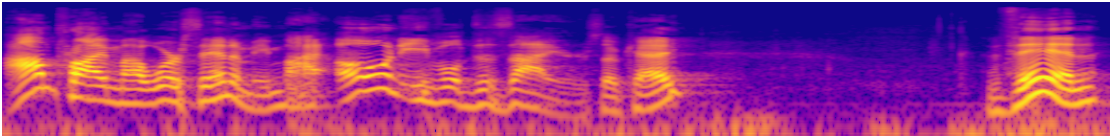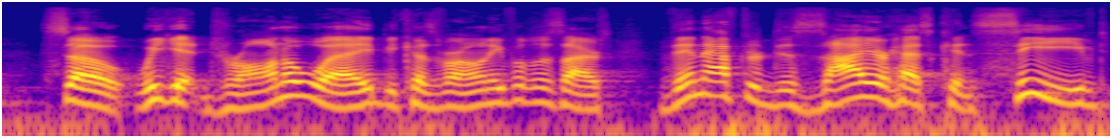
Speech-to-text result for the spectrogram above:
I'm probably my worst enemy, my own evil desires, okay? Then, so we get drawn away because of our own evil desires. Then, after desire has conceived,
